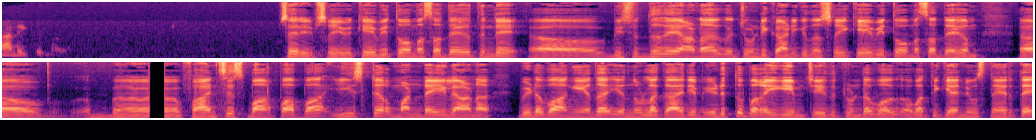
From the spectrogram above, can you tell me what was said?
കാണിക്കുന്നത്. ശരി ശ്രീ കെ വി തോമസ് അദ്ദേഹത്തിന്റെ വിശുദ്ധതയാണ് ചൂണ്ടിക്കാണിക്കുന്നത്. ശ്രീ കെ വി തോമസ് അദ്ദേഹം ഫ്രാൻസിസ് മാർപ്പാപ്പ ഈസ്റ്റർ മൺഡേയിലാണ് വിടവാങ്ങിയത് എന്നുള്ള കാര്യം എടുത്തു പറയുകയും ചെയ്തിട്ടുണ്ട്. വത്തിക്കാൻ ന്യൂസ് നേരത്തെ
